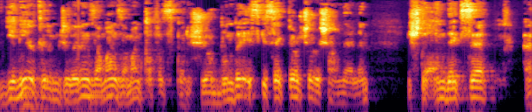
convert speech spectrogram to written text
yeni yatırımcıların zaman zaman kafası karışıyor. Bunda eski sektör çalışanlarının işte endekse e,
